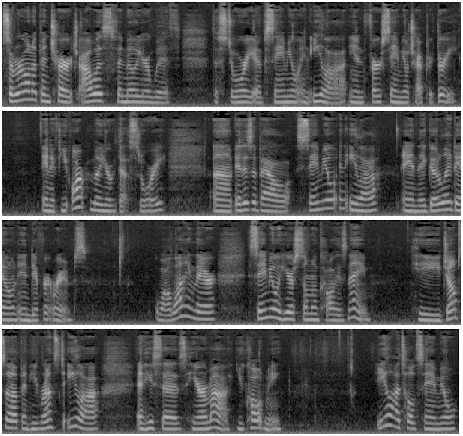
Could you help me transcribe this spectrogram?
So, growing up in church, I was familiar with the story of Samuel and Eli in 1 Samuel chapter 3. And if you aren't familiar with that story, um, it is about Samuel and Eli, and they go to lay down in different rooms. While lying there, Samuel hears someone call his name. He jumps up and he runs to Eli and he says, Here am I, you called me. Eli told Samuel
